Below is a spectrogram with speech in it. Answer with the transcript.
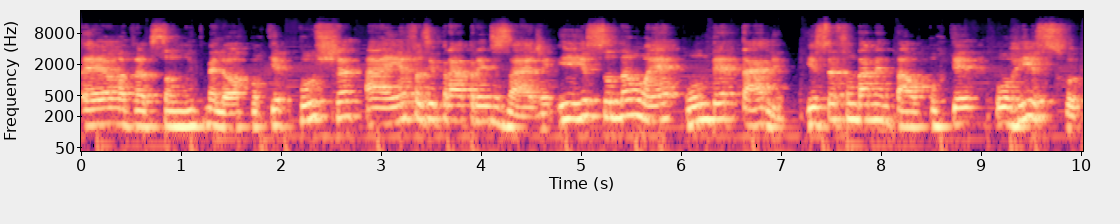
é uma tradução muito melhor, porque puxa a ênfase para a aprendizagem. E isso não é um detalhe. Isso é fundamental, porque o risco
